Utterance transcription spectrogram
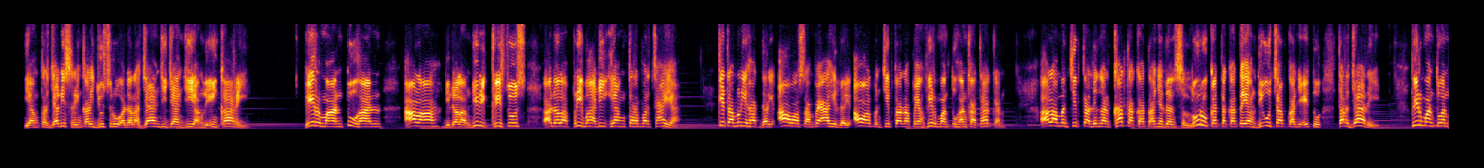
Yang terjadi sering kali justru adalah janji-janji yang diingkari. Firman Tuhan Allah di dalam diri Kristus adalah pribadi yang terpercaya. Kita melihat dari awal sampai akhir, dari awal penciptaan apa yang firman Tuhan katakan. Allah mencipta dengan kata-katanya dan seluruh kata-kata yang diucapkannya itu terjadi. Firman Tuhan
